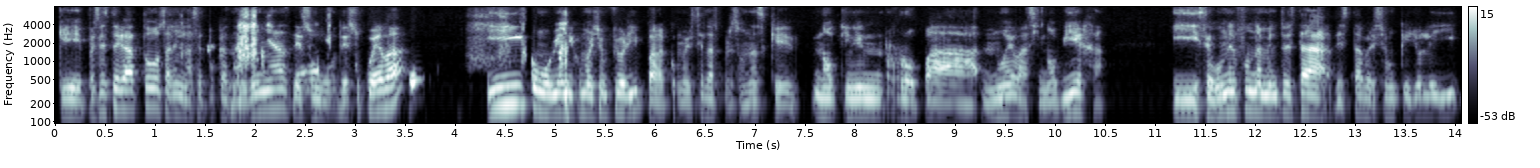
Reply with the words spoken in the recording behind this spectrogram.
que pues este gato sale en las épocas navideñas de su, de su cueva y como bien dijo Martian Fury, para comerse a las personas que no tienen ropa nueva, sino vieja. Y según el fundamento de esta, de esta versión que yo leí,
